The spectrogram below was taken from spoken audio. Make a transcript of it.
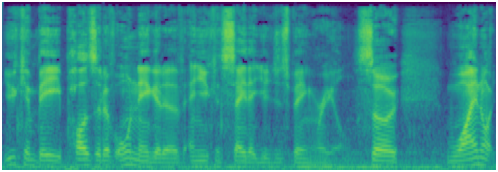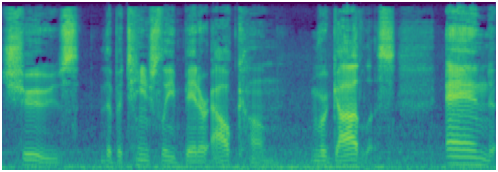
you can be positive or negative and you can say that you're just being real. So why not choose the potentially better outcome regardless? And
